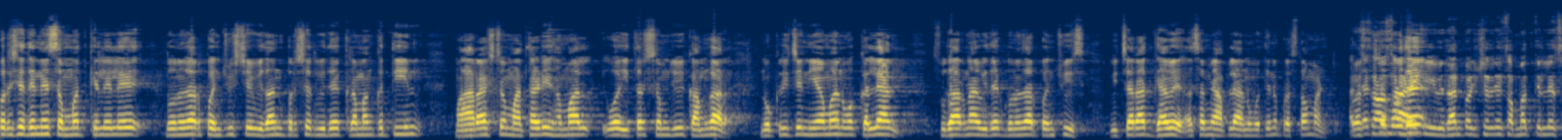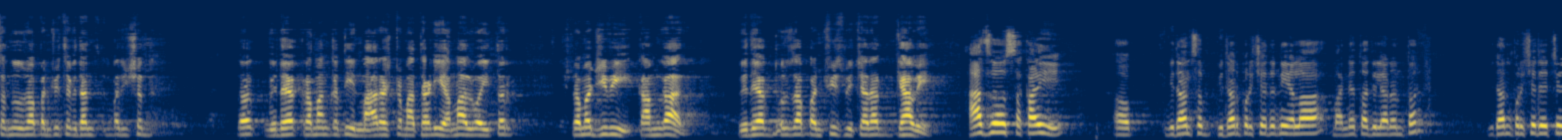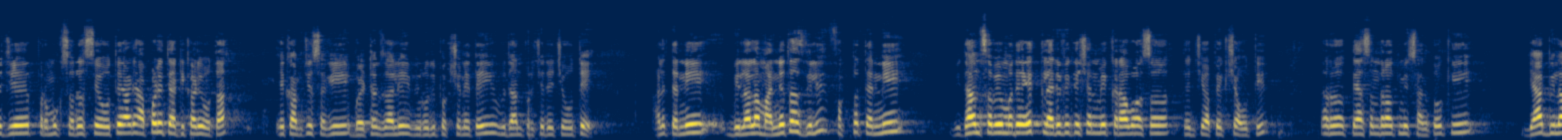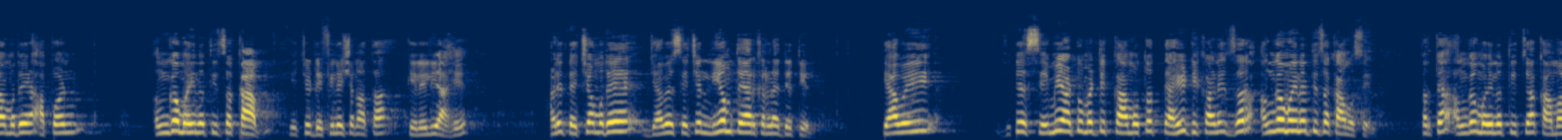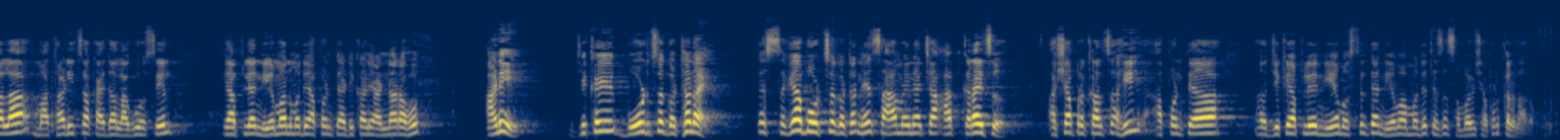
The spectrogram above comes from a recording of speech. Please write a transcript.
परिषदेने संमत केलेले दोन हजार पंचवीसचे विधान परिषद विधेयक क्रमांक तीन महाराष्ट्र माथाडी हमाल व इतर श्रमजीवी कामगार नोकरीचे नियमन व कल्याण सुधारणा विधेयक दोन हजार पंचवीस विचारात घ्यावे असा मी आपल्या अनुमतीने प्रस्ताव मांडतो. विधान परिषदेने संमत केलेले सन दोन हजार पंचवीसचे विधान परिषद विधेयक क्रमांक तीन महाराष्ट्र माथाडी हमाल व इतर श्रमजीवी कामगार विधेयक दोन हजार पंचवीस विचारात घ्यावे. आज सकाळी विधानसभा विधान परिषदेने याला मान्यता दिल्यानंतर विधान परिषदेचे जे प्रमुख सदस्य होते आणि आपणही त्या ठिकाणी होता एक आमची सगळी बैठक झाली विरोधी पक्षनेतेही विधान परिषदेचे होते. आणि त्यांनी बिलाला मान्यताच दिली फक्त त्यांनी विधानसभेमध्ये एक क्लॅरिफिकेशन मी करावं असं त्यांची अपेक्षा होती. तर त्या संदर्भात मी सांगतो की या बिलामध्ये आपण अंग मेहनतीचं काम याची डेफिनेशन आता केलेली आहे. आणि त्याच्यामध्ये ज्यावेळेस याचे नियम तयार करण्यात येतील त्यावेळी जिथे सेमी ऑटोमॅटिक काम होतं त्याही ठिकाणी जर अंगमेहनतीचं काम असेल तर त्या अंगमेहनतीच्या कामाला माथाडीचा कायदा लागू असेल हे आपल्या नियमांमध्ये आपण त्या ठिकाणी आणणार आहोत. आणि जे काही बोर्डचं गठन आहे त्या सगळ्या बोर्डचं गठन हे सहा महिन्याच्या आत करायचं अशा प्रकारचाही आपण त्या जे काही आपले नियम असतील त्या नियमामध्ये त्याचा समावेश आपण करणार आहोत.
